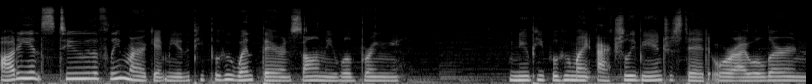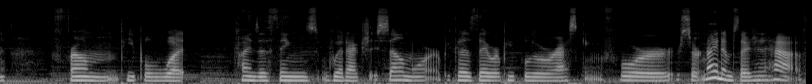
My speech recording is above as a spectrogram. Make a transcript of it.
audience to the flea market. Maybe the people who went there and saw me will bring new people who might actually be interested, or I will learn from people what kinds of things would actually sell more because there were people who were asking for certain items that I didn't have,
